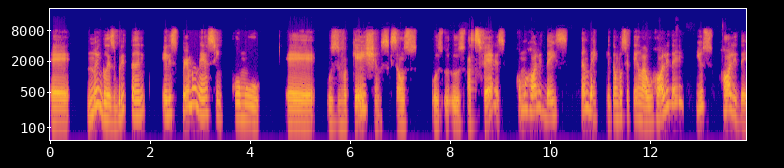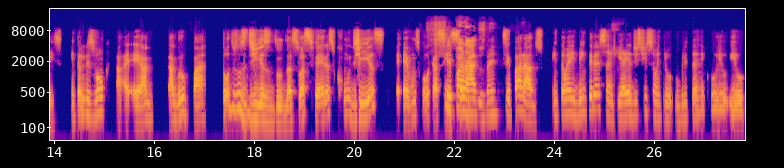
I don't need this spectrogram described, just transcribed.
é, no inglês britânico, eles permanecem como é, os vacations, que são os, os, os, as férias, como holidays também. Então, você tem lá o holiday e os holidays. Então, eles vão é, agrupar todos os dias do, das suas férias como dias é, é, vamos colocar assim. Separados, são, né? Separados. Então é bem interessante. E aí a distinção entre o, o britânico e o, e, o,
